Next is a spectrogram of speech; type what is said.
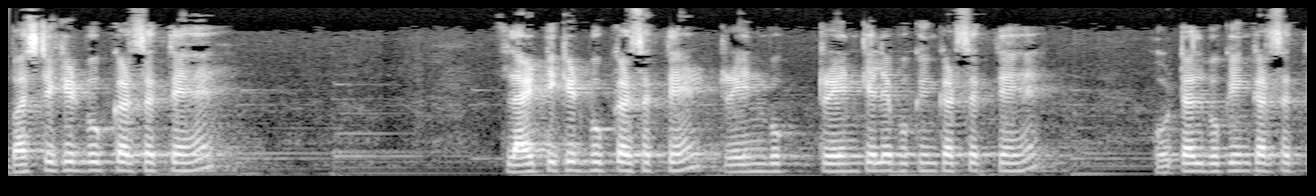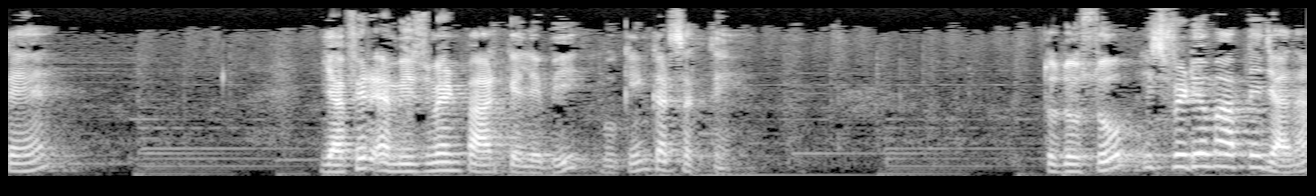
बस टिकट बुक कर सकते हैं फ़्लाइट टिकट बुक कर सकते हैं ट्रेन बुक ट्रेन के लिए बुकिंग कर सकते हैं होटल बुकिंग कर सकते हैं, या फिर अम्यूजमेंट पार्क के लिए भी बुकिंग कर सकते हैं। तो दोस्तों, इस वीडियो में आपने जाना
